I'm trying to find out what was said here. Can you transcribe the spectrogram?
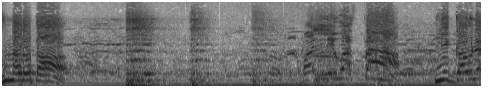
చేసిన తర్వాత మళ్ళీ వస్తా. ఈ గవర్నమెంట్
